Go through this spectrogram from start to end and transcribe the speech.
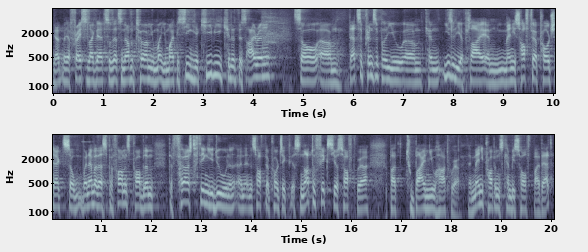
yeah, phrases like that. So that's another term you might, you might be seeing here, Kiwi, kill it with iron. So um, that's a principle you um, can easily apply in many software projects. So whenever there's a performance problem, the first thing you do in, in a software project is not to fix your software, but to buy new hardware. And many problems can be solved by that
